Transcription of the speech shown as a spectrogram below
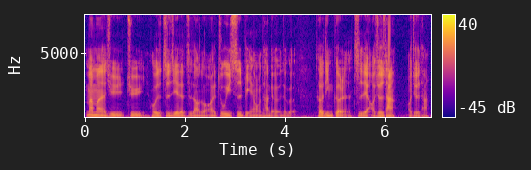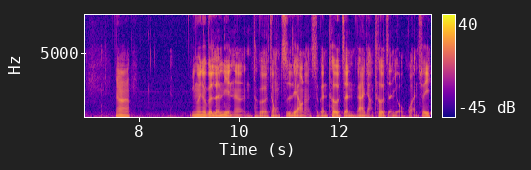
慢慢的去去或者直接的知道说，哎，足以识别哦他的这个特定个人的资料，哦，就是他，哦，就是他。那因为这个人脸呢，这个这种资料呢是跟特征，刚才讲特征有关，所以。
